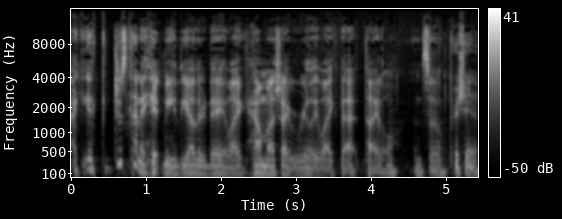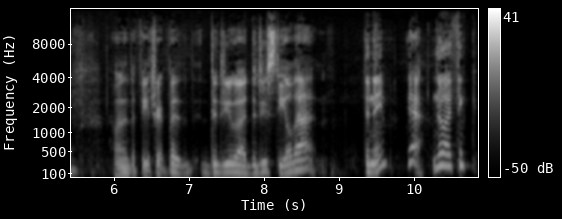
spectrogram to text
I, it just kind of hit me the other day, like how much I really like that title, and so Appreciate it. I wanted to feature it. But did you uh, did you steal that? The name? Yeah, No, I think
